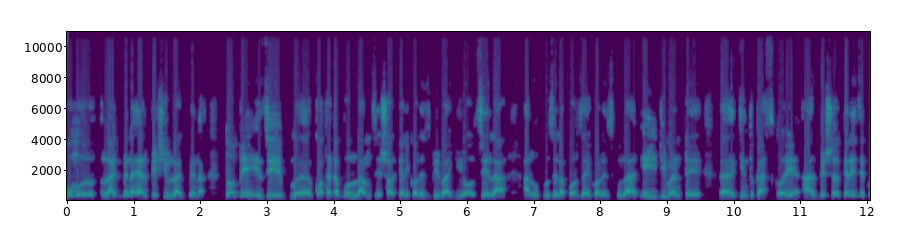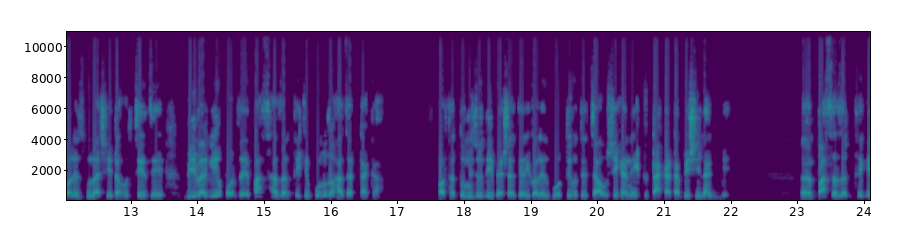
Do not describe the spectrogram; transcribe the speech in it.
কমও লাগবে না, এর বেশিও লাগবে না। তবে যে কথাটা বললাম যে, সরকারি কলেজ, বিভাগীয় জেলা আর উপজেলা পর্যায়ে কলেজগুলা, এই ডিমান্ডে কিন্তু কাজ করে। আর বেসরকারি যে কলেজগুলা, সেটা হচ্ছে যে, বিভাগীয় পর্যায়ে পাঁচ হাজার থেকে পনেরো হাজার টাকা। অর্থাৎ তুমি যদি বেসরকারি কলেজ ভর্তি হতে চাও, সেখানে একটু টাকাটা বেশি লাগবে। পাঁচ হাজার থেকে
